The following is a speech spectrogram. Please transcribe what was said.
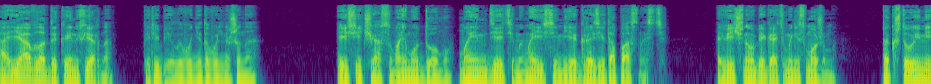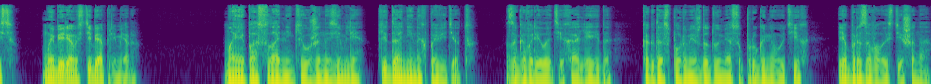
«А я владыка Инферно», — перебил его недовольно жена. «И сейчас моему дому, моим детям и моей семье грозит опасность. Вечно убегать мы не сможем, так что уймись, мы берем с тебя пример». «Мои посланники уже на земле, Киданин их поведет», — заговорила тихо Алейда, когда спор между двумя супругами утих и образовалась тишина.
